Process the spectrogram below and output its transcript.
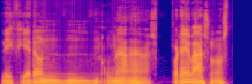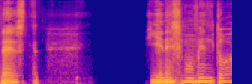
le hicieron unas pruebas, unos test. Y en ese momento,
